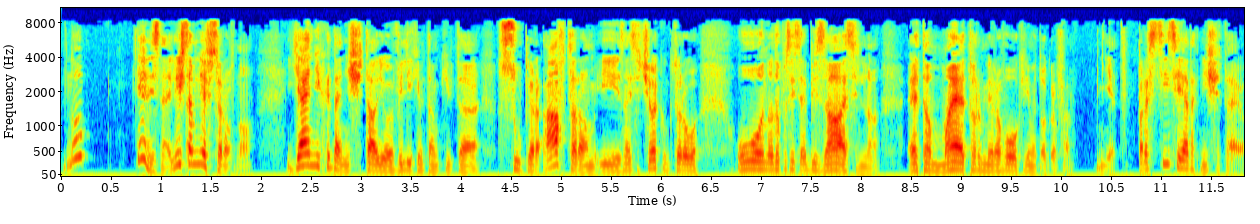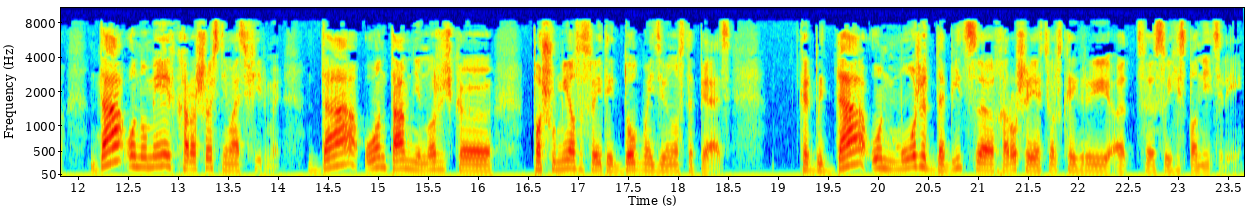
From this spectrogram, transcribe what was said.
ну, я не знаю, лично мне все равно. Я никогда не считал его великим там каким-то супер автором и, знаете, человеком, которого, о, надо посмотреть обязательно, это мэтр мирового кинематографа. Нет, простите, я так не считаю. Да, он умеет хорошо снимать фильмы. Да, он там немножечко пошумел со своей этой догмой 95. Как бы, да, он может добиться хорошей актерской игры от своих исполнителей.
